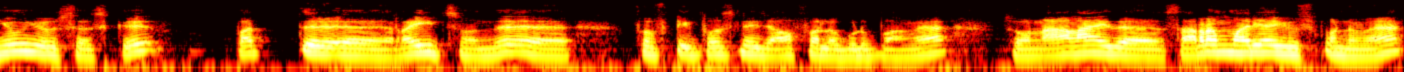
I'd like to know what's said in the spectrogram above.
நியூ யூசர்ஸ்க்கு பத்து ரைட்ஸ் வந்து ஃபிஃப்டி பர்சன்டேஜ் ஆஃபரில் கொடுப்பாங்க. ஸோ நான்லாம் இதை சர மாதிரியாக யூஸ் பண்ணுவேன்.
